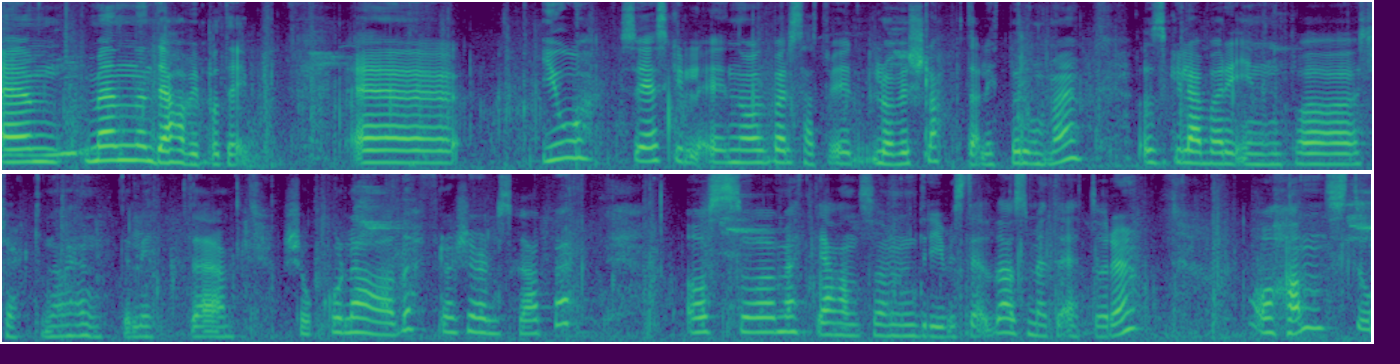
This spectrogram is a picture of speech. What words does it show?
Um, men det har vi på tape. Uh, jo, så jeg skulle Nå bare satt vi, lå vi og slappet av litt på rommet. Og så skulle jeg bare inn på kjøkkenet og hente litt uh, sjokolade fra kjøleskapet. Og så møtte jeg han som driver stedet, da, som heter Ettåret. Og han sto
